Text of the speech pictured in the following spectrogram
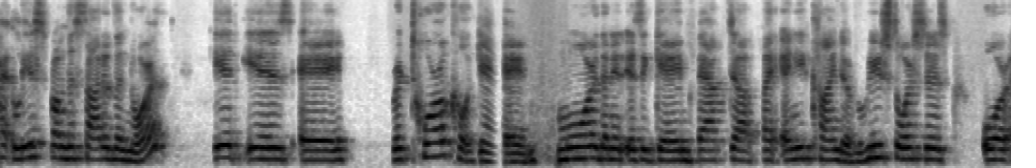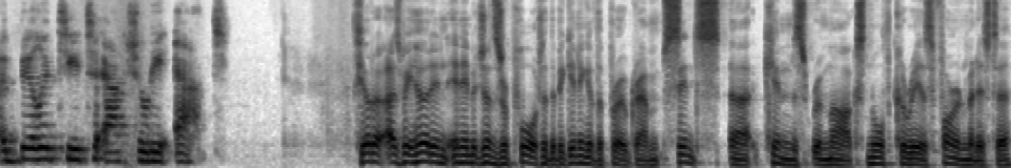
at least from the side of the North, it is a rhetorical game more than it is a game backed up by any kind of resources or ability to actually act. Fyodor, as we heard in, in Imogen's report at the beginning of the program, since uh, Kim's remarks, North Korea's foreign minister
